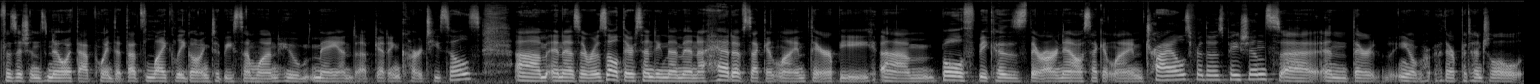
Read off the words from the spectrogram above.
physicians know at that point that that's likely going to be someone who may end up getting CAR T cells, um, and as a result, they're sending them in ahead of second line therapy, um, both because there are now second line trials for those patients, uh, and their you know their potential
